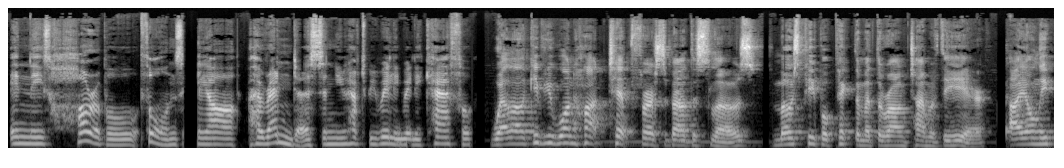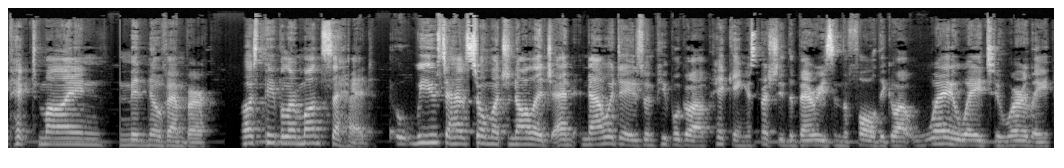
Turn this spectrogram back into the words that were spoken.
in these horrible thorns. They are horrendous and you have to be really, really careful. Well, I'll give you one hot tip first about the sloes. Most people pick them at the wrong time of the year. I only picked mine mid November. Most people are months ahead. We used to have so much knowledge, and nowadays, when people go out picking, especially the berries in the fall, they go out way, way too early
